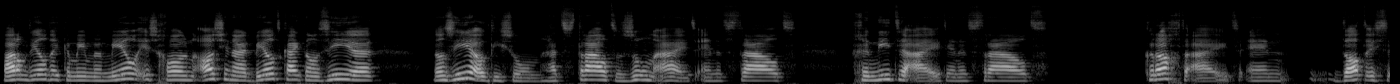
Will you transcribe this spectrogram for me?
waarom deelde ik hem in mijn mail is gewoon als je naar het beeld kijkt, dan zie je dan zie je ook die zon. Het straalt de zon uit en het straalt genieten uit en het straalt kracht uit. En dat is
